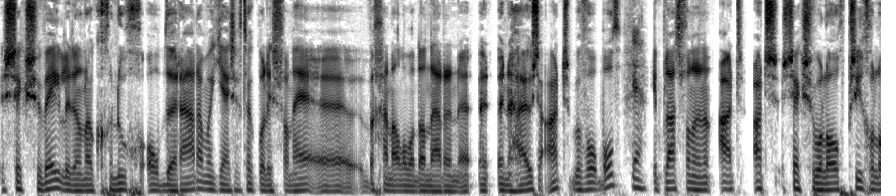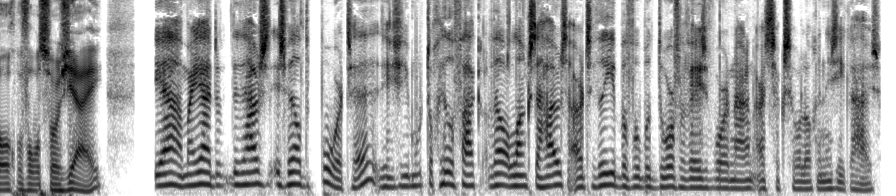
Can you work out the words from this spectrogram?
seksuele dan ook genoeg op de radar? Want jij zegt ook wel eens van, hè, uh, we gaan allemaal dan naar een, een, een huisarts bijvoorbeeld. Ja. In plaats van een arts, arts, seksuoloog, psycholoog bijvoorbeeld zoals jij. Ja, maar ja, de, de huis is wel de poort. Hè? Dus je moet toch heel vaak wel langs de huisarts. Wil je bijvoorbeeld doorverwezen worden naar een arts-seksuoloog in een ziekenhuis?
